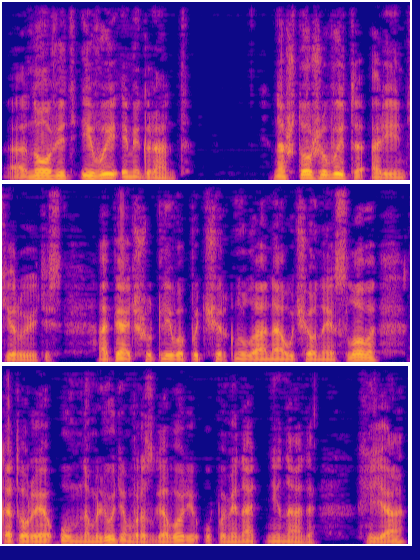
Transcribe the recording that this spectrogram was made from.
Но ведь и вы эмигрант. На что же вы-то ориентируетесь? Опять шутливо подчеркнула она ученое слово, которое умным людям в разговоре упоминать не надо. — Я?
